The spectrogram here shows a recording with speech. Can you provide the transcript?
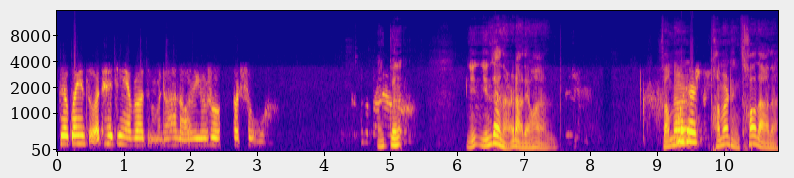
跟关系走得太近，也不知道怎么着，他老是有时候呵斥我。跟您您在哪儿打电话？旁边旁边挺嘈杂的。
